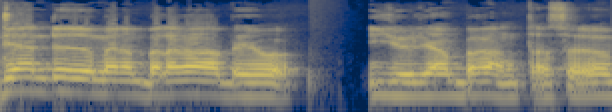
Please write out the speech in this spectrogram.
den duo mellan Belarabi och Julian Brandt. Alltså,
